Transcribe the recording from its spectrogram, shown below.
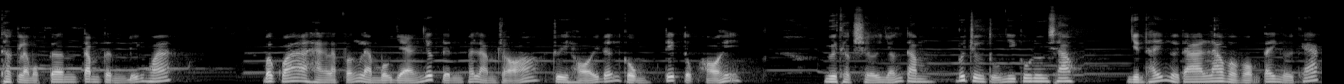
thật là một tên tâm tình biến hóa. Bất quá Hàng Lập vẫn làm bộ dạng nhất định phải làm rõ, truy hỏi đến cùng, tiếp tục hỏi. Người thật sự nhẫn tâm với Trương Tụ Nhi cô nương sao? Nhìn thấy người ta lao vào vòng tay người khác,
